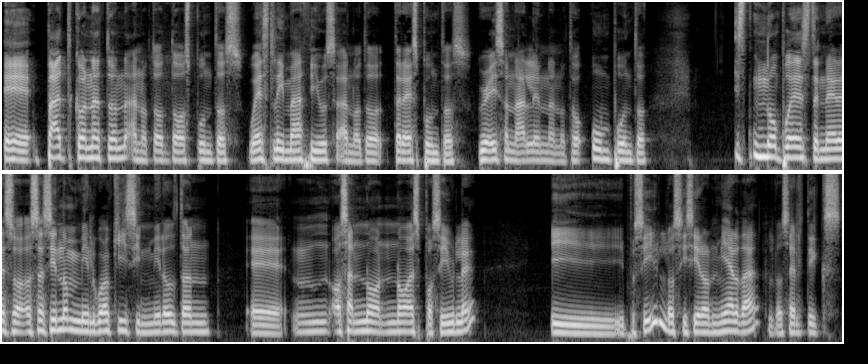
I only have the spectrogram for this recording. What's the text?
eh, Pat Conaton anotó dos puntos, Wesley Matthews anotó tres puntos, Grayson Allen anotó un punto. No puedes tener eso, o sea, siendo Milwaukee sin Middleton, eh, o sea, no, no es posible. Y pues sí, los hicieron mierda. Los Celtics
